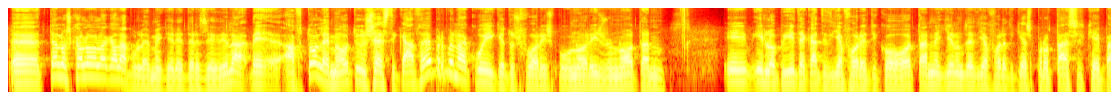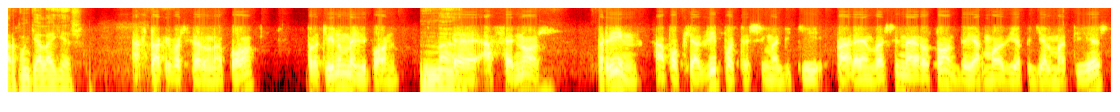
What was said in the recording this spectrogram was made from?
Ε, τέλος καλό όλα καλά που λέμε κύριε Τερζίδη. Να, ε, αυτό λέμε ότι ουσιαστικά θα έπρεπε να ακούει και τους φορείς που γνωρίζουν όταν υλοποιείται κάτι διαφορετικό, όταν γίνονται διαφορετικές προτάσεις και υπάρχουν και αλλαγές. Αυτό ακριβώς θέλω να πω. Προτείνουμε λοιπόν ναι. ε, αφενός πριν από οποιαδήποτε σημαντική παρέμβαση να ερωτώνται οι αρμόδιοι επαγγελματίες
